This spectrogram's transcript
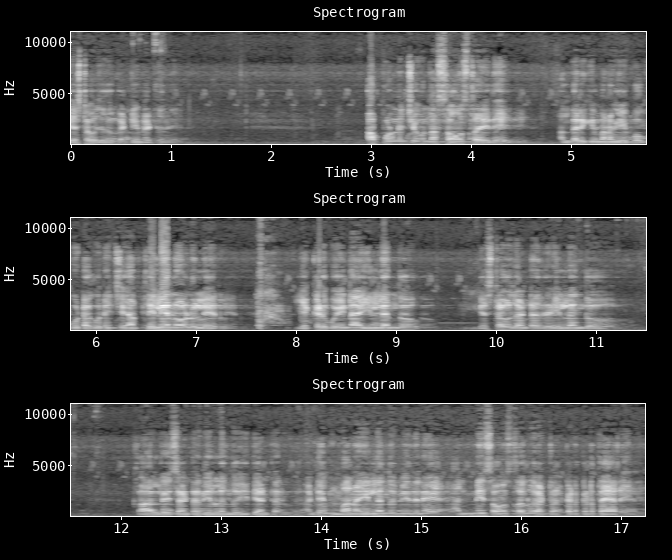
గెస్ట్ హౌస్ ఏదో కట్టినట్టుంది. అప్పటి నుంచి ఉన్న సంస్థ ఇది. అందరికీ మనం ఈ బొగ్గుట గురించి తెలియని వాళ్ళు లేరు. ఎక్కడ పోయినా ఇల్లందు గెస్ట్ హౌస్ అంటది ఇల్లందు కాలరీస్ అంటది ఇల్లందు ఇది అంటారు. అంటే మన ఇల్లందు మీదనే అన్ని సంస్థలు అట్ట అక్కడక్కడ తయారయ్యాయి.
